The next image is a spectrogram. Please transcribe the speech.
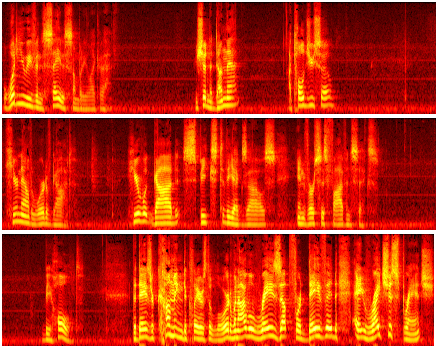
What do you even say to somebody like that? You shouldn't have done that. I told you so. Hear now the word of God. Hear what God speaks to the exiles in verses 5 and 6. Behold, the days are coming, declares the Lord, when I will raise up for David a righteous branch,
